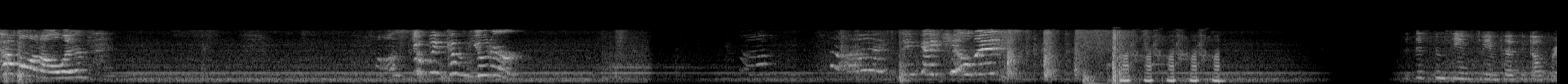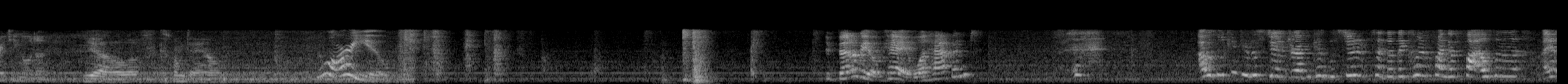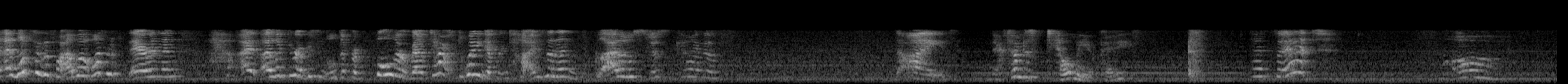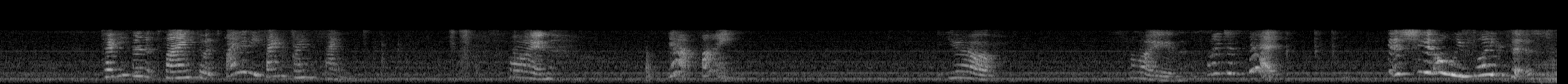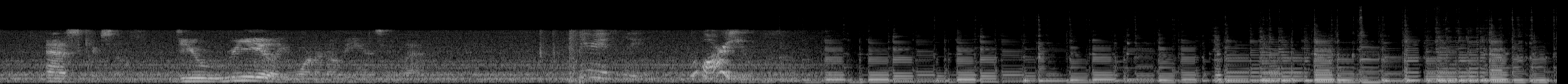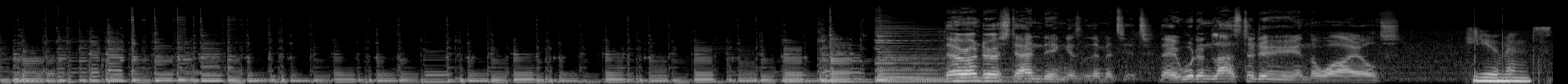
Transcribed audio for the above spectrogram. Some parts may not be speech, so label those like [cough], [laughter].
Come on, Olive. Oh, stupid computer. Uh, I think I killed it. The system seems to be in perfect operating order. Yeah, Olive, calm down. Who are you? It better be okay. What happened? [sighs] I was looking through the student drive because the student said that they couldn't find their files, and I, I looked through the file, but it wasn't there, and then [sighs] I, I looked through every single different folder about 10 20 different times, and then GLaDOS just kind of died. Next time, just tell me, okay? That's it? Oh. Turkey says it's fine, so it's fine to be fine, fine, fine. Fine. Yeah, fine. Yeah. Fine. That's what I just said. Is she always like this? Ask yourself, do you really want to know the answer to that? Seriously, who are you? Their understanding is limited. They wouldn't last a day in the wild. Humans.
